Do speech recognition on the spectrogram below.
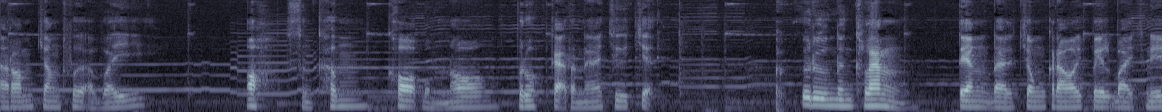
អារម្មណ៍ចង់ធ្វើអ្វីអស់សង្ឃឹមខកបំណងព្រោះករណាជឿជាក់រឿងនឹងខ្លាំងទាំងដែលចុងក្រោយពេលបែកគ្នា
